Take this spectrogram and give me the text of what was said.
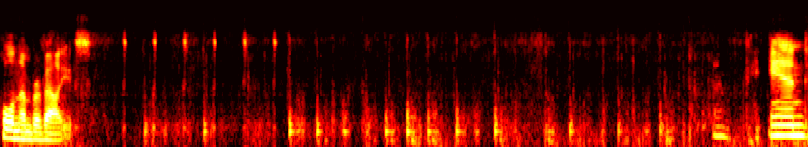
whole number values. And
